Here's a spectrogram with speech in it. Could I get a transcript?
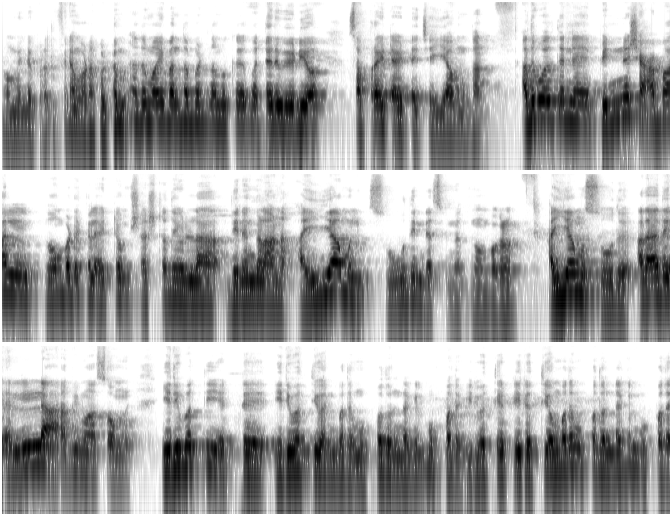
നോമ്പിന്റെ പ്രതിഫലം അവിടെ കിട്ടും. അതുമായി ബന്ധപ്പെട്ട് നമുക്ക് മറ്റൊരു വീഡിയോ സെപ്പറേറ്റ് ആയിട്ട് ചെയ്യാവുന്നതാണ്. അതുപോലെ തന്നെ പിന്നെ ഷാബാൽ നോമ്പെടുക്കൽ ഏറ്റവും ശ്രേഷ്ഠതയുള്ള ദിനങ്ങളാണ് അയ്യാമുൽ സൂദിന്റെ സുന്നത്ത് നോമ്പുകൾ. അയ്യാമു സൂദ് അതായത് എല്ലാ അറബി മാസവും ഇരുപത്തി എട്ട് ഇരുപത്തി ഒൻപത് മുപ്പത് ഉണ്ടെങ്കിൽ മുപ്പത് ഇരുപത്തിയെട്ട് ഇരുപത്തി ഒമ്പത് മുപ്പത് ഉണ്ടെങ്കിൽ മുപ്പത്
